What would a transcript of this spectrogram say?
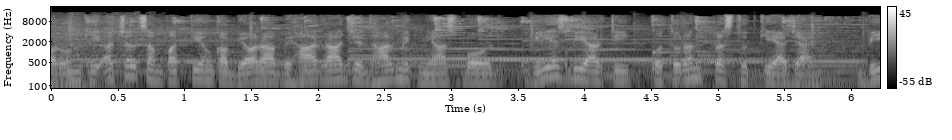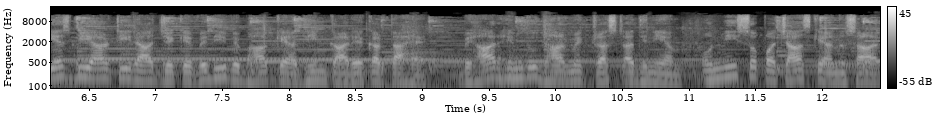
और उनकी अचल संपत्तियों का ब्यौरा बिहार राज्य धार्मिक न्यास बोर्ड बीएसबीआरटी को तुरंत प्रस्तुत किया जाए। बीएसबीआरटी राज्य के विधि विभाग के अधीन कार्य करता है। बिहार हिंदू धार्मिक ट्रस्ट अधिनियम 1950 के अनुसार,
